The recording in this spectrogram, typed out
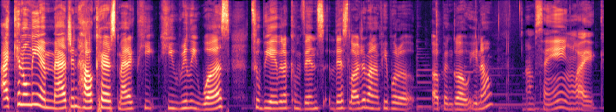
I can only imagine how charismatic he, he really was to be able to convince this large amount of people to up and go, you know? I'm saying like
